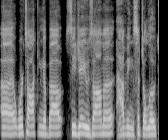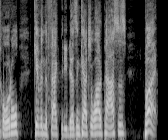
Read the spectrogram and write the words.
uh, we're talking about CJ Uzomah having such a low total, given the fact that he doesn't catch a lot of passes. But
